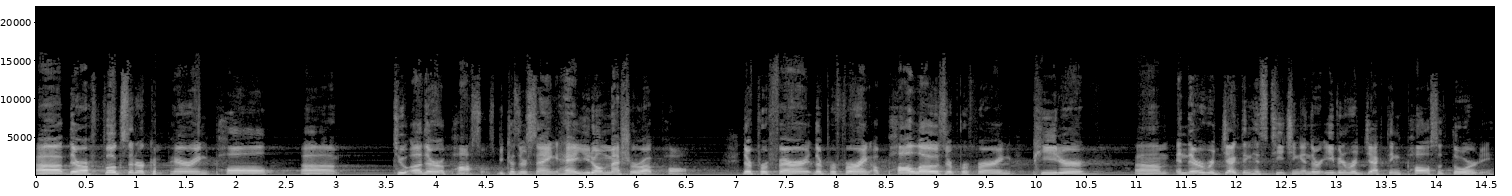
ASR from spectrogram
uh, there are folks that are comparing Paul uh, to other apostles because they're saying, hey, you don't measure up Paul. They're, prefer- they're preferring Apollos, they're preferring Peter, um, and they're rejecting his teaching, and they're even rejecting Paul's authority.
